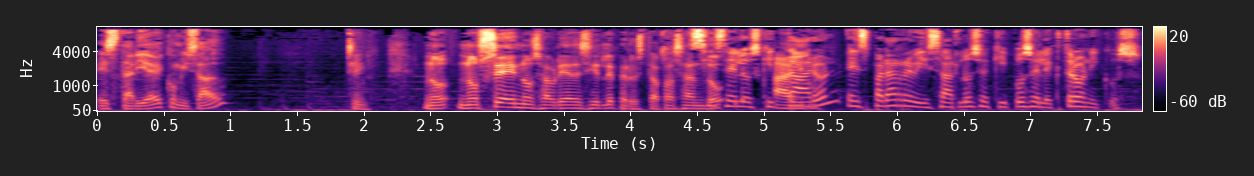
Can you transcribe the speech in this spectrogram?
¿Estaría decomisado? Sí. No, no sé, no sabría decirle, pero está pasando. Si se los algo. quitaron es para revisar los equipos electrónicos,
